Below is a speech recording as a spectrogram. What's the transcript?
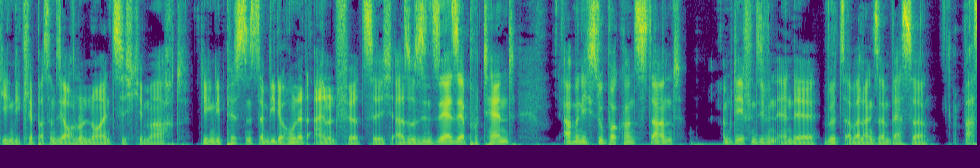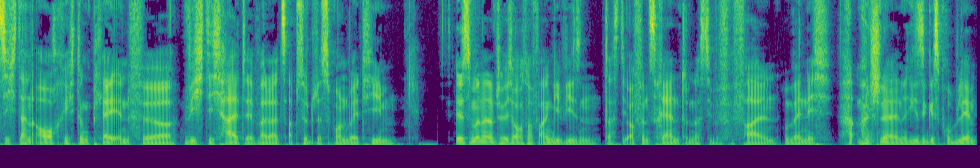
Gegen die Clippers haben sie auch nur 90 gemacht. Gegen die Pistons dann wieder 141. Also sind sehr, sehr potent, aber nicht super konstant. Am defensiven Ende wird es aber langsam besser, was ich dann auch Richtung Play-In für wichtig halte, weil als absolutes One-Way-Team ist man natürlich auch darauf angewiesen, dass die Offense rennt und dass die Würfe fallen. Und wenn nicht, hat man schnell ein riesiges Problem.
